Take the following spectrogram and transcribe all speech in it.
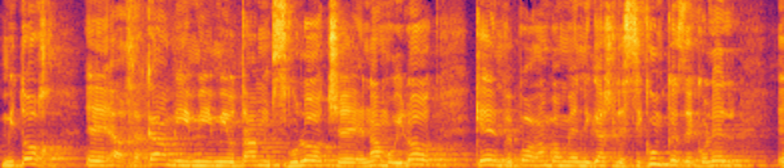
מתוך אה, הרחקה מאותן סגולות שאינן מועילות, כן, ופה הרמב"ם ניגש לסיכום כזה, כולל אה,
